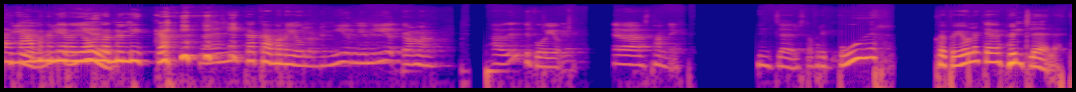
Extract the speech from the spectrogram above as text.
Mjög, mjög, mjög. líka Það er líka gaman á jólunum, mjög, mjög, mjög gaman að undirbúa jólun. Eða þannig. Hundleðilegt að fara í búðir, kaupa jólageði, hundleðilegt.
